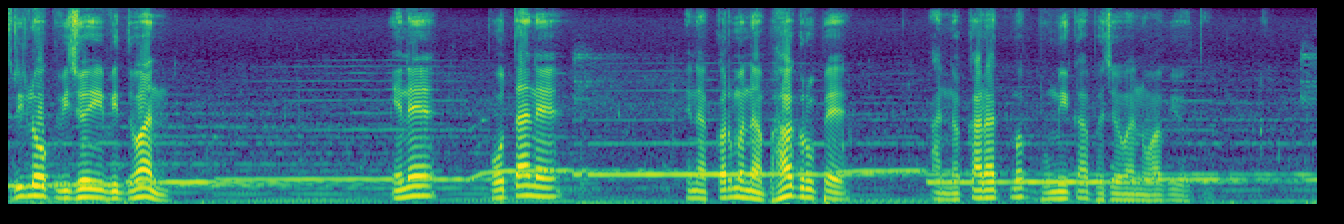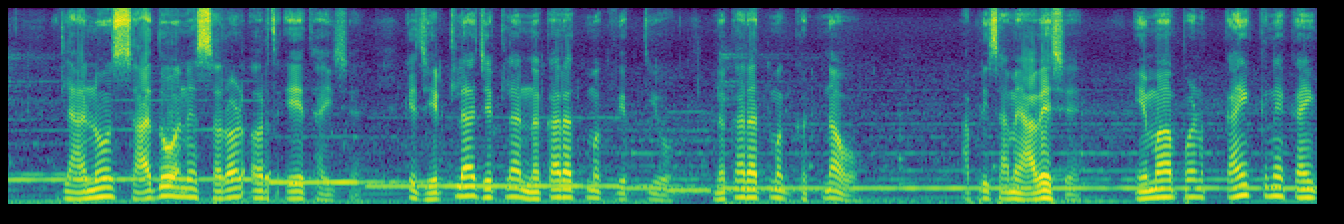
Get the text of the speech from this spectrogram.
ત્રિલોક વિજયી વિદ્વાન, એને પોતાને એના કર્મના ભાગરૂપે આ નકારાત્મક ભૂમિકા ભજવવાનું આવ્યું હતું. એટલે આનો સાદો અને સરળ અર્થ એ થાય છે કે જેટલા જેટલા નકારાત્મક વ્યક્તિઓ, નકારાત્મક ઘટનાઓ આપણી સામે આવે છે, એમાં પણ કાંઈક ને કાંઈક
